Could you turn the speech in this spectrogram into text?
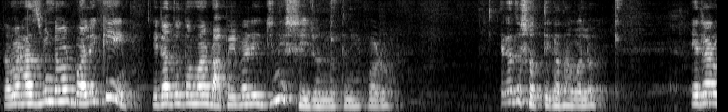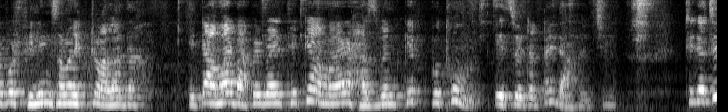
তো আমার হাজব্যান্ড আমার বলে কি, এটা তো তোমার বাপের বাড়ির জিনিস, সেই জন্য তুমি পড়ো। এটা তো সত্যি কথা বলো। এটার উপর ফিলিংস আমার একটু আলাদা। এটা আমার বাপের বাড়ি থেকে আমার হাজব্যান্ডকে প্রথম এই সোয়েটারটাই দেওয়া হয়েছিল। ঠিক আছে?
